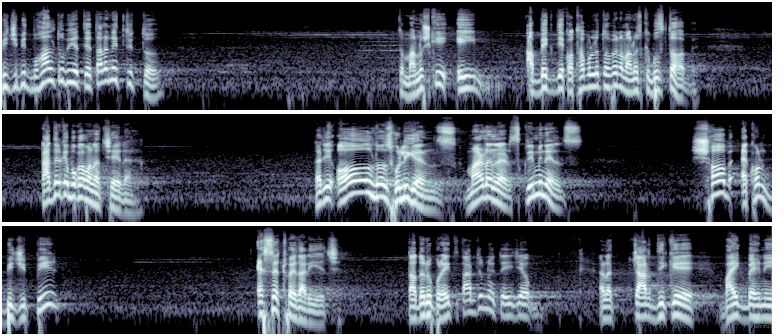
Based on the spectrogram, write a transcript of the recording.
বিজেপির বহাল তবিয়েতে তারা নেতৃত্ব। তো মানুষকে এই আবেগ দিয়ে কথা বললে তো হবে না, মানুষকে বুঝতে হবে। তাদেরকে বোকা বানাচ্ছে এরা। কাজে all those hooligans murderers criminals সব এখন বিজেপির অ্যাসেট হয়ে দাঁড়িয়েছে। তাদের উপরে, এই তার জন্যই তো এই যে একটা চারদিকে বাইক বাহিনী,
